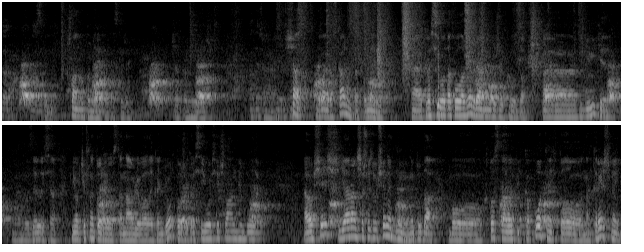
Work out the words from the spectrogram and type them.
Так. Скидав. Шлангу поміняй, папі, скажи. Зараз поміняєш. Де ж? Сейчас, давай расскажем, так померяешь. Е, Красиво так уложив, реально дуже круто. Е, ми грузилися. В нього в техноторгі встановлювали кондьор, теж красиво всі шланги були. А взагалі я раніше щось взагалі не, ну, не туди, бо хто ставив підкапотний, хто накришний.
